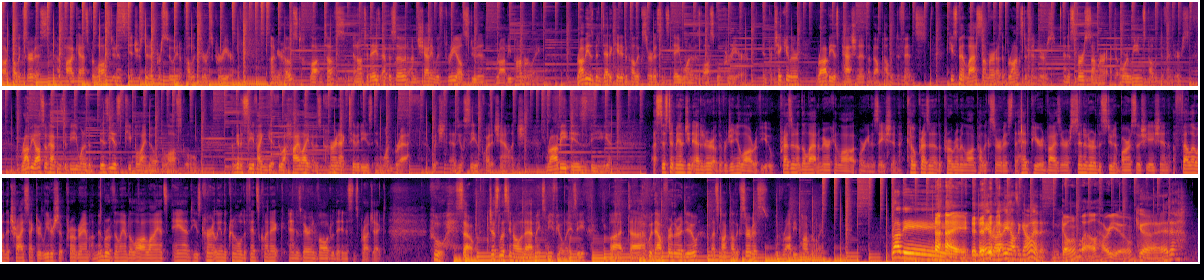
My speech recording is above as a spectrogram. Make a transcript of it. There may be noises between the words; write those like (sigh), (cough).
Talk Public Service, a podcast for law students interested in pursuing a public service career. I'm your host, Lawton Tufts, and on today's episode, I'm chatting with 3L student Robbie Pomeroy. Robbie has been dedicated to public service since day one of his law school career. In particular, Robbie is passionate about public defense. He spent last summer at the Bronx Defenders and his first summer at the Orleans Public Defenders. Robbie also happens to be one of the busiest people I know at the law school. I'm going to see if I can get through a highlight of his current activities in one breath, which, as you'll see, is quite a challenge. Robbie is the Assistant Managing Editor of the Virginia Law Review, President of the Latin American Law Organization, Co President of the Program in Law and Public Service, the Head Peer Advisor, Senator of the Student Bar Association, a Fellow in the Tri Sector Leadership Program, a member of the Lambda Law Alliance, and he's currently in the Criminal Defense Clinic and is very involved with the Innocence Project. Whew. So, just listing all of that makes me feel lazy. But uh, without further ado, let's talk public service with Robbie Pomeroy. Robbie! Hi. hey, Robbie, how's it going? (laughs) Going well. How are you? Good.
